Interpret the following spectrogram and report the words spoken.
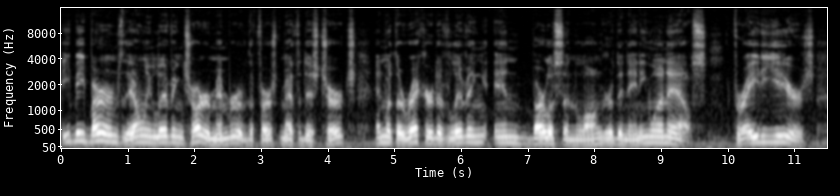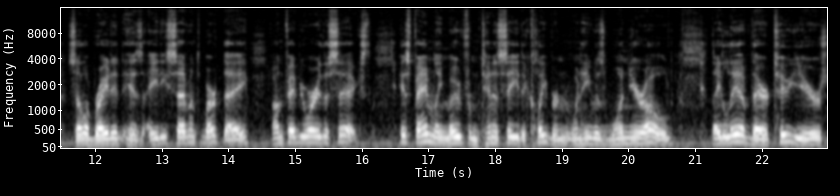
E.B. Burns, the only living charter member of the First Methodist Church, and with a record of living in Burleson longer than anyone else, for 80 years, celebrated his 87th birthday on February the 6th. His family moved from Tennessee to Cleburne when he was one year old. They lived there two years,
